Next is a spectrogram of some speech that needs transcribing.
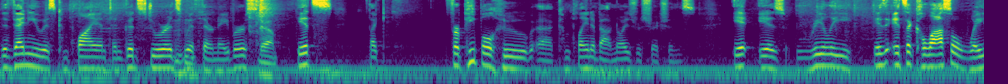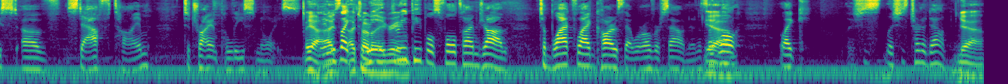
the venue is compliant and good stewards mm-hmm. with their neighbors. Yeah. It's like for people who uh, complain about noise restrictions, it is really it's a colossal waste of staff time to try and police noise. Yeah, it was like I, I totally three, agree. three people's full time job to black flag cars that were over sound, and it's yeah. like, well, like let's just let's just turn it down. Yeah,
